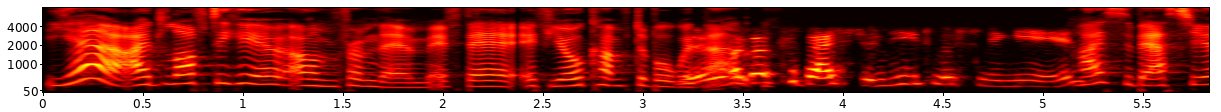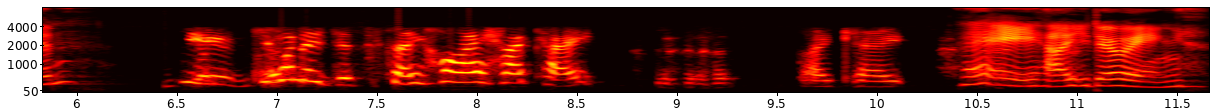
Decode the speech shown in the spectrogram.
Yeah, I'd love to hear um, from them if they're if you're comfortable with yeah. that. I've got Sebastian. He's listening in. Hi, Sebastian. Do you, do you want to just say hi? Hi, Kate. hi, Kate. Hey, how you doing?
